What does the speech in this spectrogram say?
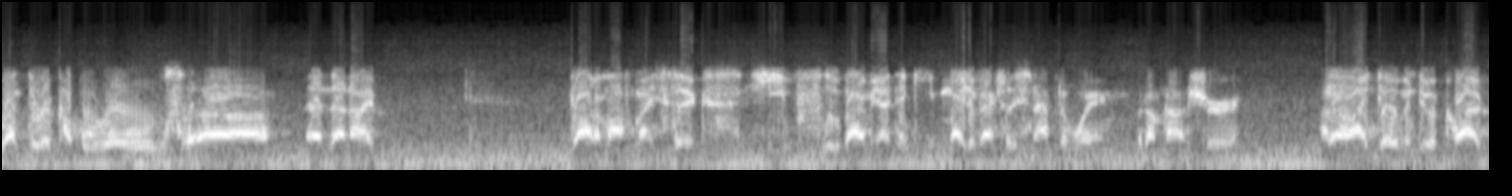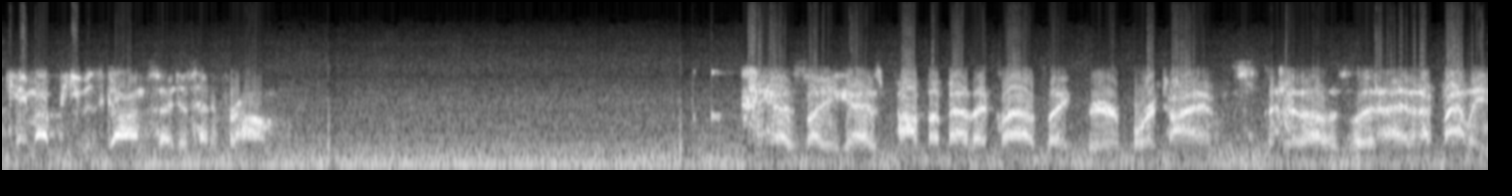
went through a couple rolls, uh, and then I got him off my six. He flew by me. I think he might have actually snapped a wing, but I'm not sure. I. I dove into a cloud, came up, he was gone, so I just headed for home. I saw you guys pop up out of the clouds like three or four times. and I was, and I finally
